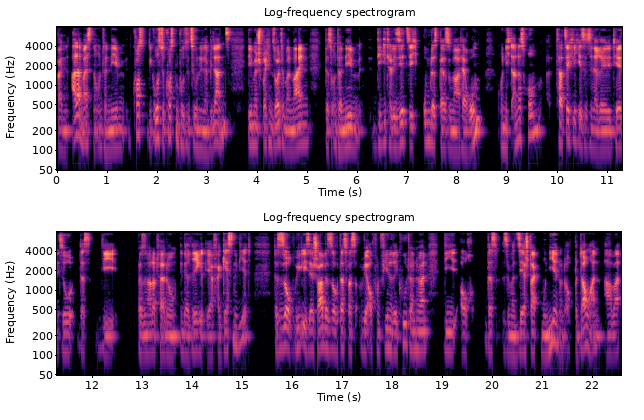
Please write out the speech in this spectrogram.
bei den allermeisten Unternehmen Kosten, die größte Kostenposition in der Bilanz. Dementsprechend sollte man meinen, das Unternehmen digitalisiert sich um das Personal herum und nicht andersrum. Tatsächlich ist es in der Realität so, dass die Personalabteilung in der Regel eher vergessen wird. Das ist auch wirklich sehr schade. Das ist auch das, was wir auch von vielen Recruitern hören, die auch das sehr stark monieren und auch bedauern, aber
